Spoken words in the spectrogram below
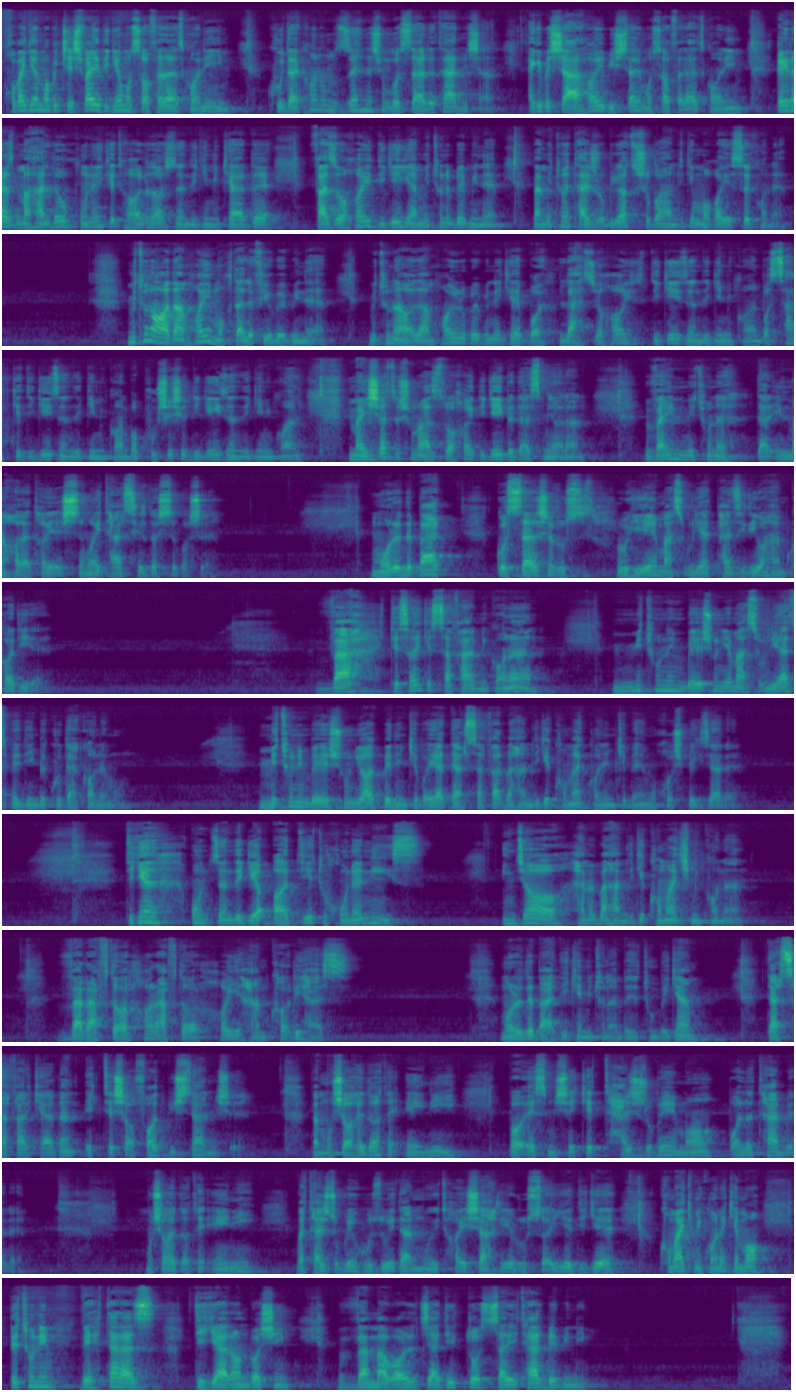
خب اگر ما به کشور دیگه مسافرت کنیم کودکان اون ذهنشون گسترده تر میشن. اگه به شهرهای بیشتری مسافرت کنیم غیر از محله و خونه که تا حالا داشت زندگی می‌کرده فضاهای دیگه هم می‌تونه ببینه و می‌تونه تجربیاتش رو با همدیگه مقایسه کنه. می‌تونه آدم های مختلفی رو ببینه. می‌تونه آدم هایی رو ببینه که با لحجه های دیگه زندگی می‌کنن با سبک دیگه زندگی می‌کنن با پوشش دیگه زندگی می‌کنن. معیشتشون رو از راه های دیگه به دست میارن و این می‌تونه در این مهارت های اجتماعی تاثیر داشته باشه. مورد بعد گسترش روحیه مسئولیت پذیری و همکاریه. و کسایی که سفر می‌کنن می‌تونیم بهشون یه مسئولیت بدیم به کودکانمون. می‌تونیم بهشون یاد بدیم که باید در سفر به همدیگه کمک کنیم که بهمون خوش بگذره. دیگه اون زندگی عادی تو خونه نیست. اینجا همه به همدیگه کمک می‌کنن و رفتارها رفتارهای همکاری هست. مورد بعدی که می‌تونم بهتون بگم در سفر کردن اکتشافات بیشتر میشه. و مشاهدات عینی باعث میشه که تجربه ما بالاتر بره. مشاهدات عینی و تجربه حضوری در محیط های شهری روستایی دیگه کمک می‌کنه که ما بتونیم بهتر از دیگران باشیم و موارد جدید رو سریعتر ببینیم.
